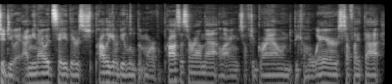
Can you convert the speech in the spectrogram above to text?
to do it. I mean, I would say there's probably going to be a little bit more of a process around that, allowing yourself to ground, become aware, stuff like that.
